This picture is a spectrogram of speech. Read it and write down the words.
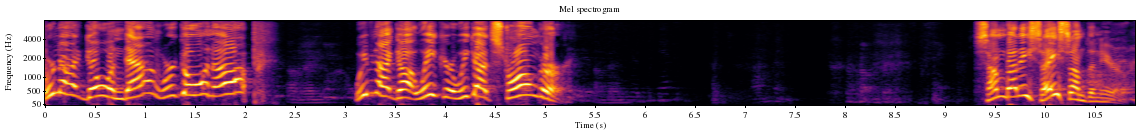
We're not going down, we're going up. We've not got weaker, we got stronger. Somebody say something here.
